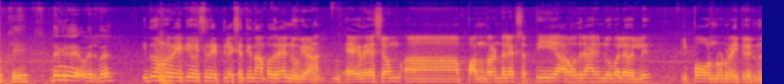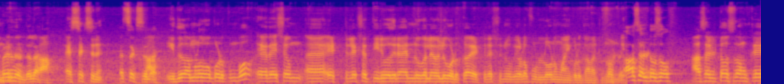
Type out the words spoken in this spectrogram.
ഓക്കെ ഇതെങ്ങനെ വരുന്നത്? ഇത് നമ്മൾ റേറ്റ് ചോദിച്ചത് എട്ട് ലക്ഷത്തി നാൽപ്പതിനായിരം രൂപയാണ്. ഏകദേശം പന്ത്രണ്ട് ലക്ഷത്തി അറുപതിനായിരം രൂപ ലെവലിൽ ഇപ്പോൾ ഓൺ റോഡ് റേറ്റ് വരുന്നുണ്ട്. വരുന്നുണ്ട് അല്ലേ? ആ എസ് എക്സിന് എസ് എക്സ് ഇത് നമ്മൾ കൊടുക്കുമ്പോൾ ഏകദേശം എട്ട് ലക്ഷത്തി ഇരുപതിനായിരം രൂപ ലെവൽ കൊടുക്കുക. എട്ട് ലക്ഷം രൂപയോളം ഫുൾ ലോൺ വാങ്ങി കൊടുക്കാൻ പറ്റുന്നുണ്ട്. ആ സെൽട്ടോസോ ആ സെൽട്ടോസ് നമുക്ക്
